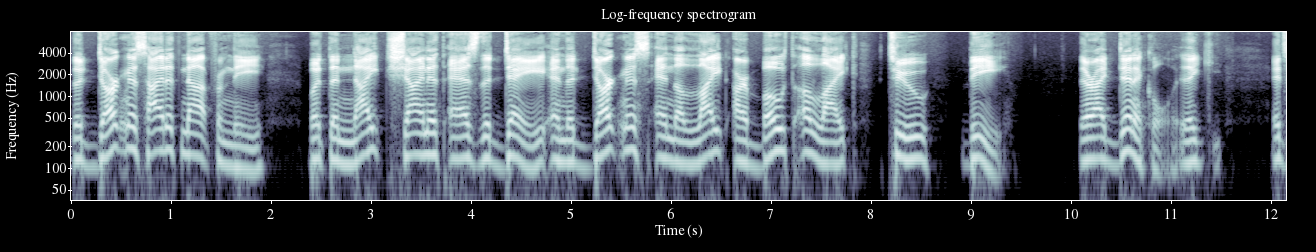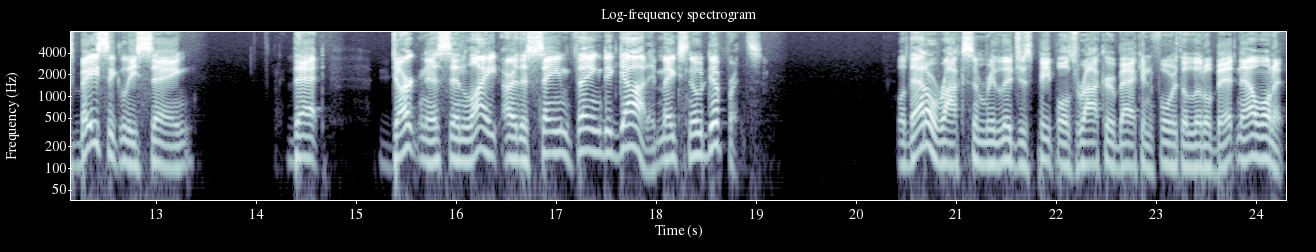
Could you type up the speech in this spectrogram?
The darkness hideth not from thee, but the night shineth as the day, and the darkness and the light are both alike to thee. They're identical. It's basically saying that darkness and light are the same thing to God. It makes no difference. Well, that'll rock some religious people's rocker back and forth a little bit now, won't it?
